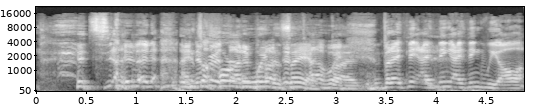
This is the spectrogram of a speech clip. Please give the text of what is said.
It's I, I, I it's a never thought horrible way about to say it, that way. but- but I think I think I think we all.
